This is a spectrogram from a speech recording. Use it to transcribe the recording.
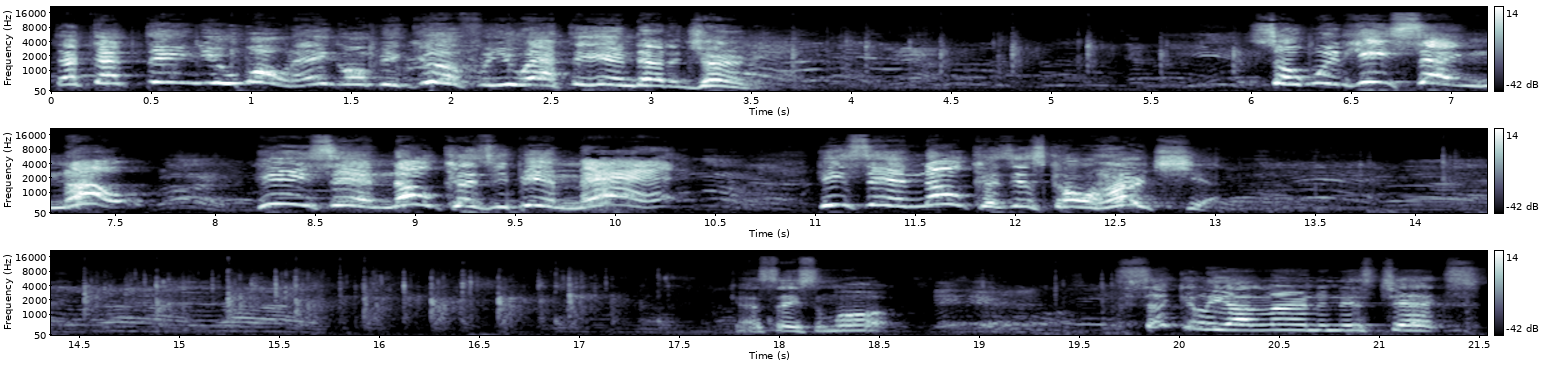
that that thing you want ain't gonna be good for you at the end of the journey. So when he say no, he ain't saying no because he's being mad. He's saying no because it's gonna hurt you. Can I say some more? Secondly, I learned in this text,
